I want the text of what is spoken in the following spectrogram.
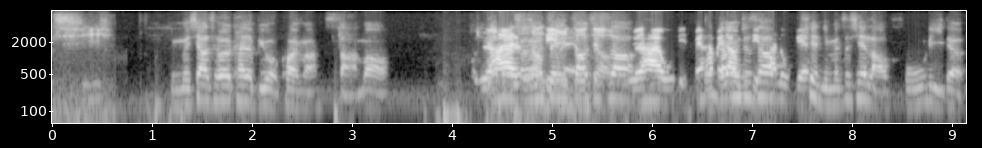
七，你们下车会开的比我快吗？傻帽！我觉得他在刚刚这屋顶，一招就是要我觉，得他在屋顶，没他没在屋顶，刚刚就是要他路边。骗你们这些老狐狸的。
